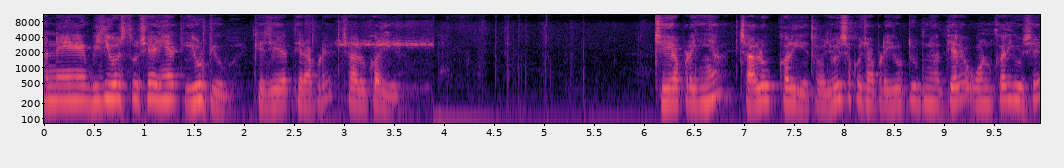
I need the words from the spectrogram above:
અને બીજી વસ્તુ છે અહીંયા એક યુટ્યુબ કે જે અત્યારે આપણે ચાલુ કરીએ. જે આપણે અહીંયા ચાલુ કરીએ. તો જોઈ શકો છો આપણે યુટ્યુબને અત્યારે ઓન કર્યું છે.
